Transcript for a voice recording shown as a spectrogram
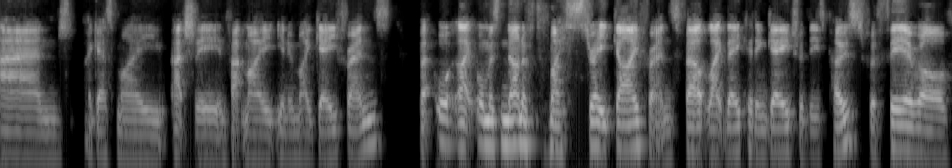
and I guess my actually, in fact, my you know my gay friends, but like almost none of my straight guy friends felt like they could engage with these posts for fear of,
